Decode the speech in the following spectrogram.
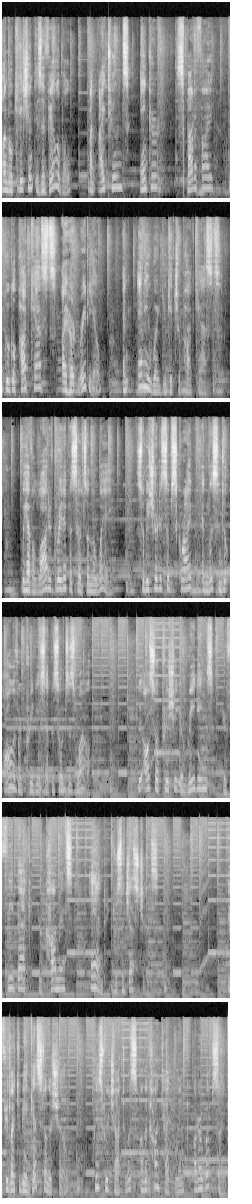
On Location is available on iTunes, Anchor, Spotify, Google Podcasts, iHeartRadio, and anywhere you get your podcasts. We have a lot of great episodes on the way, so be sure to subscribe and listen to all of our previous episodes as well. We also appreciate your ratings, your feedback, your comments, and your suggestions. If you'd like to be a guest on the show, please reach out to us on the contact link on our website.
